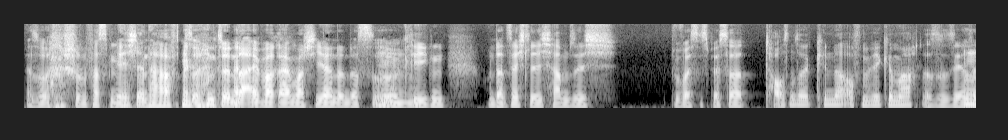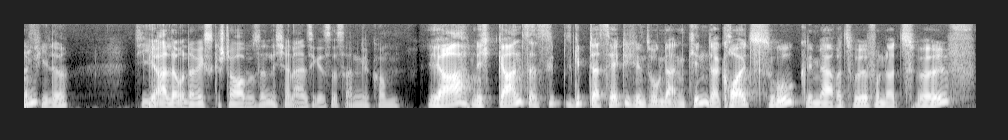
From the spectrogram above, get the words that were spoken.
Also schon fast märchenhaft und dann da einfach reinmarschieren und das so mhm. kriegen. Und tatsächlich haben sich, du weißt es besser, tausende Kinder auf den Weg gemacht, also sehr, mhm. sehr viele, die ja. alle unterwegs gestorben sind. Nicht ein einziges ist angekommen. Ja, nicht ganz. Es gibt tatsächlich den sogenannten Kinderkreuzzug im Jahre 1212.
